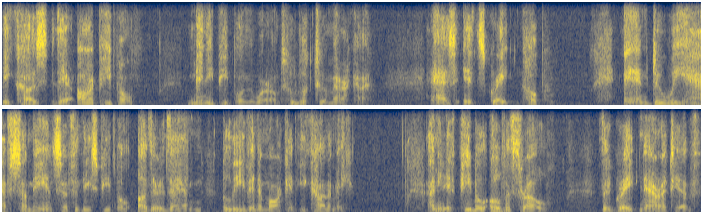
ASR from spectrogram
Because there are people, many people in the world, who look to America as its great hope. And do we have some answer for these people other than believe in a market economy? I mean, if people overthrow the great narrative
